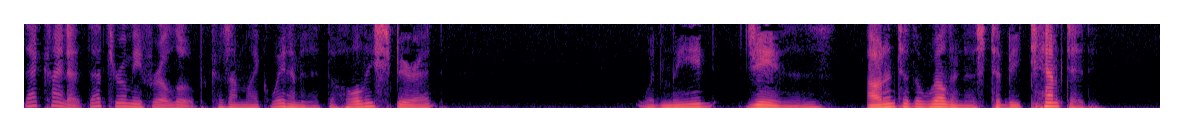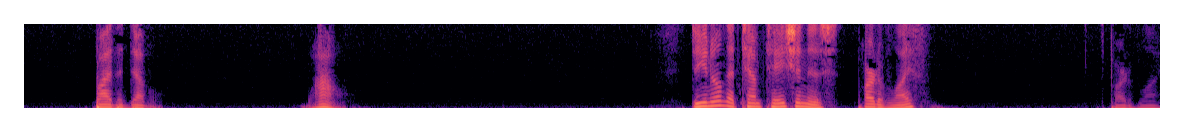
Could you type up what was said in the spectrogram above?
that kind of that threw me for a loop because I'm like, wait a minute, the Holy Spirit would lead Jesus out into the wilderness to be tempted by the devil. Wow. Do you know that temptation is part of life? It's part of life.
